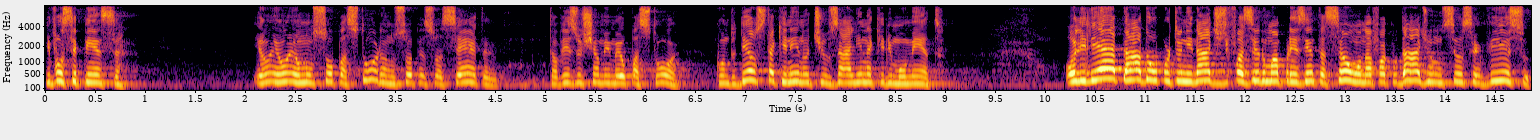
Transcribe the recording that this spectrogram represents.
e você pensa: eu, eu, eu não sou pastor, eu não sou a pessoa certa, talvez eu chame meu pastor. Quando Deus está querendo te usar ali naquele momento, ou lhe é dada a oportunidade de fazer uma apresentação, ou na faculdade, ou no seu serviço,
